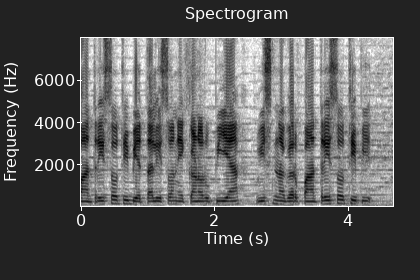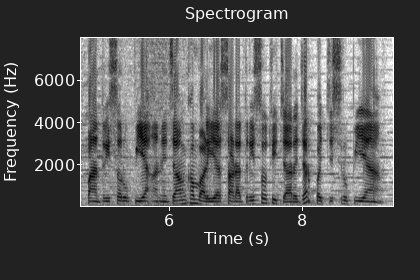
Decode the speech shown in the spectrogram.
પાંત્રીસોથી બેતાલીસો એકાણું રૂપિયા, વિસનગર પાંત્રીસોથી પાંત્રીસો રૂપિયા અને જામખંભાળિયા સાડત્રીસોથી ચાર હજાર પચીસ રૂપિયા.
